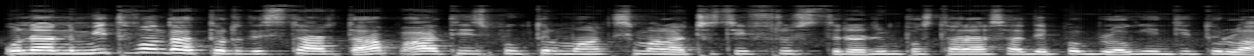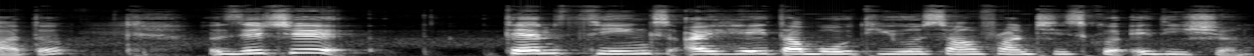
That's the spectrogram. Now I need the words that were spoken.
Un anumit fondator de startup a atins punctul maxim al acestei frustrări în postarea sa de pe blog intitulată 10 10 Things I Hate About You in San Francisco Edition.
